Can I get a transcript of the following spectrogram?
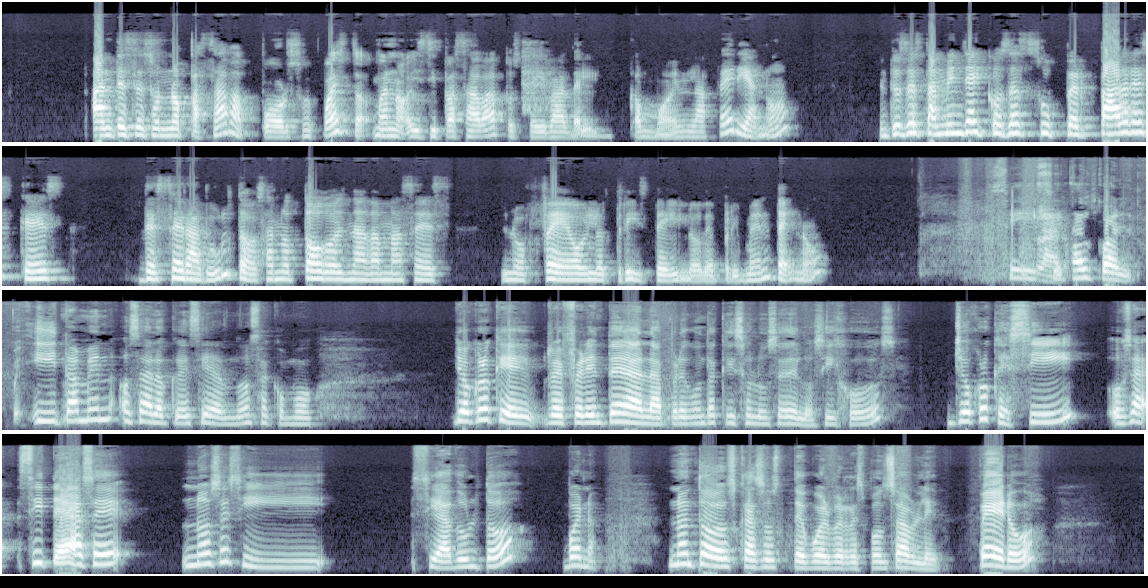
Antes eso no pasaba, por supuesto. Bueno, y si pasaba, pues te iba del, como en la feria, ¿no? Entonces también ya hay cosas súper padres que es de ser adulto. O sea, no todo es nada más es lo feo y lo triste y lo deprimente, ¿no? Sí, sí, tal cual. Y también, o sea, lo que decías, ¿no? O sea, como yo creo que referente a la pregunta que hizo Luce de los hijos, yo creo que sí, o sea, sí te hace, no sé si, si adulto, bueno, no en todos los casos te vuelve responsable, pero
